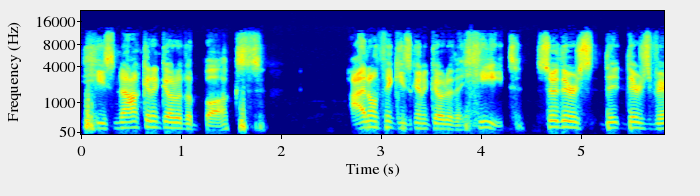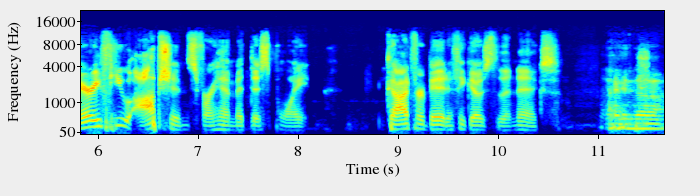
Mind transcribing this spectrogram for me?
He's not going to go to the Bucks. I don't think he's going to go to the Heat. So there's there's very few options for him at this point. God forbid if he goes to the Knicks. And uh,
